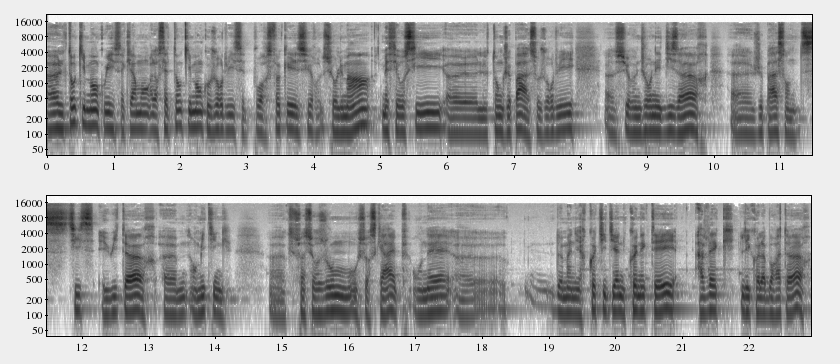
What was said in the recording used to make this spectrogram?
Euh, le temps qui manque, oui, c'est clairement. Alors, c'est le temps qui manque aujourd'hui, c'est de pouvoir se focaliser sur, sur l'humain, mais c'est aussi euh, le temps que je passe. Aujourd'hui, euh, sur une journée de 10 heures, je passe en 6 et 8 heures en meeting. Que ce soit sur Zoom ou sur Skype, on est de manière quotidienne connecté avec les collaborateurs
